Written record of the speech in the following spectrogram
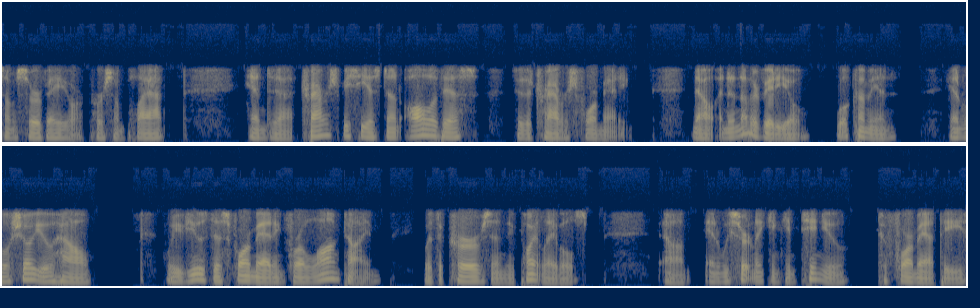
some survey or per some plat. And uh, Traverse PC has done all of this through the Traverse formatting. Now, in another video, we'll come in and we'll show you how we've used this formatting for a long time with the curves and the point labels. Um, and we certainly can continue to format these.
